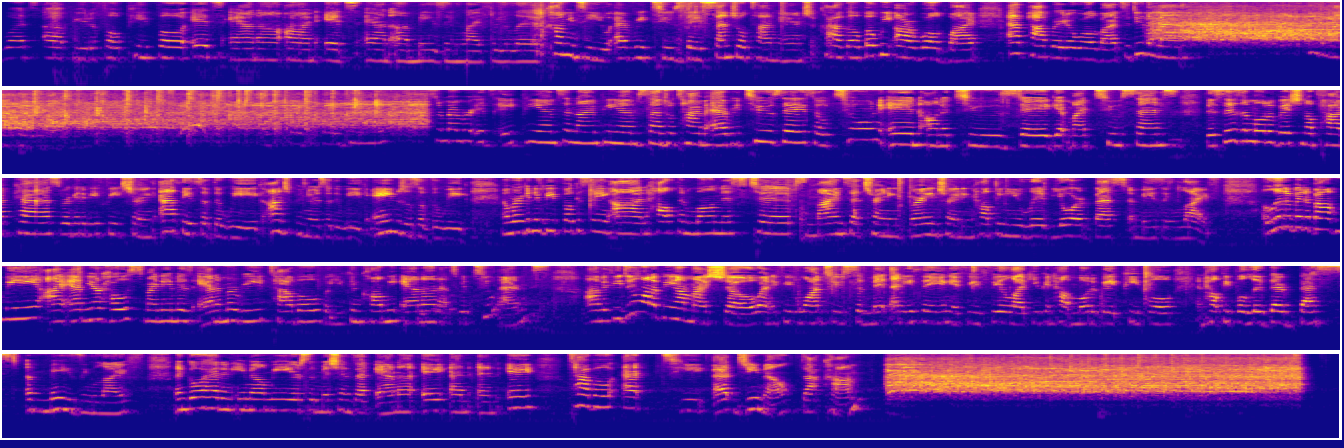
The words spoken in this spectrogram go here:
What's up, beautiful people? It's Anna on It's an Amazing Life We Live, coming to you every Tuesday, Central Time here in Chicago, but we are worldwide at Pop Radio Worldwide, so do the math. Do the math, 8 p.m. to 9 p.m. Central Time every Tuesday, so tune in on a Tuesday, get my two cents. This is a motivational podcast. We're going to be featuring athletes of the week, entrepreneurs of the week, angels of the week, and we're going to be focusing on health and wellness tips, mindset training, brain training, helping you live your best amazing life. A little bit about me. I am your host. My name is Anna Marie Tabo, but you can call me Anna. That's with two N's. Um, if you do want to be on my show and if you want to submit anything, if you feel like you can help motivate people and help people live their best amazing life, then go ahead and email me your submissions at Anna, A-N-N-A, Tabo at, t- at gmail.com.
